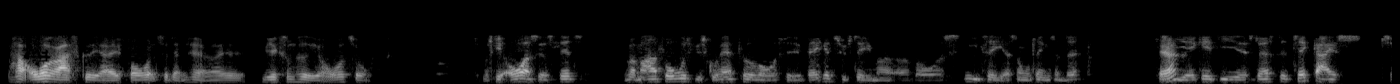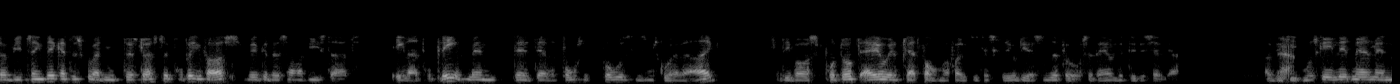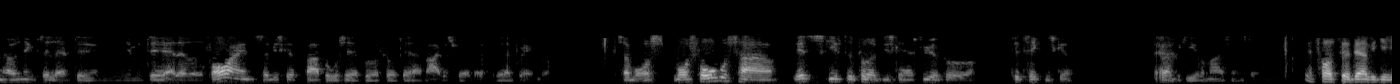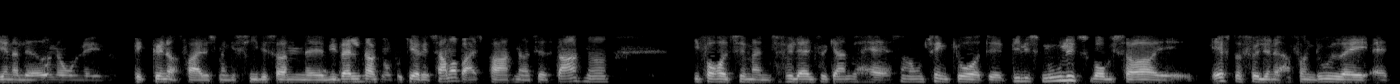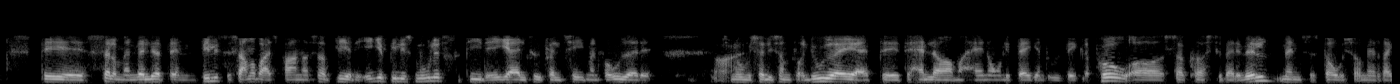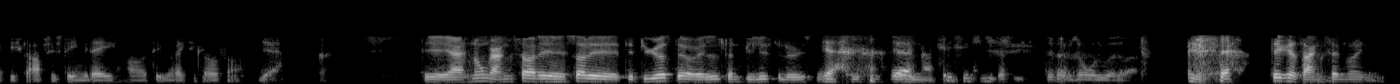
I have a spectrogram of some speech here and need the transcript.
har overrasket jer i forhold til den her øh, virksomhed, I overtog? Måske overrasket os lidt, hvor meget fokus vi skulle have på vores øh, backend-systemer og vores IT og sådan nogle ting som det. Ja. Vi er ikke de øh, største tech guys, så vi tænkte ikke, at det skulle være den, det største problem for os, hvilket det så har vist, at ikke er et problem, men det, det er fokus, fokus ligesom skulle have været, ikke? Fordi vores produkt er jo en platform, hvor folk de kan skrive de her sider på, så det er jo lidt det, vi sælger. Og vi ja. gik måske lidt mere med en holdning til, at øh, jamen, det er allerede forvejen, så vi skal bare fokusere på at få det her markedsført og få det her brandet. Så vores, vores fokus har lidt skiftet på, at vi skal have styr på det tekniske, før ja. vi kigger på markedsføringsdagen jeg tror også, det var der, vi gik ind og lavede nogle øh, begynderfejl, hvis man kan sige det sådan. Øh, vi valgte nok nogle forkerte samarbejdspartnere til at starte med, i forhold til, at man selvfølgelig altid gerne vil have sådan nogle ting gjort øh, billigst muligt, hvor vi så øh, efterfølgende har fundet ud af, at det, selvom man vælger den billigste samarbejdspartner, så bliver det ikke billigst muligt, fordi det ikke er altid kvalitet, man får ud af det. Nej. Så nu har vi så ligesom fundet ud af, at det, det handler om at have en ordentlig backend-udvikler på, og så koste hvad det vil, men så står vi så med et rigtig skarpt system i dag, og det er vi rigtig glade for. Ja. Det, ja, nogle gange, så er det, så er det, det dyreste og vel den billigste løsning. Ja, ja. det Det vi så ud, eller hvad? ja, det kan jeg sagtens sende mig ind i.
